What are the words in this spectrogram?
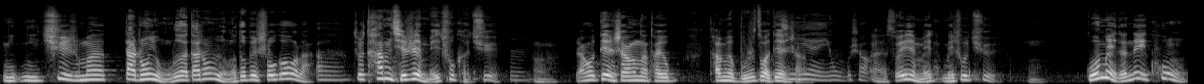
你你去什么大众永乐，大众永乐都被收购了，啊，就是他们其实也没处可去，嗯，然后电商呢，他又他们又不是做电商，经验用不上。哎，所以也没没处去。嗯，国美的内控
